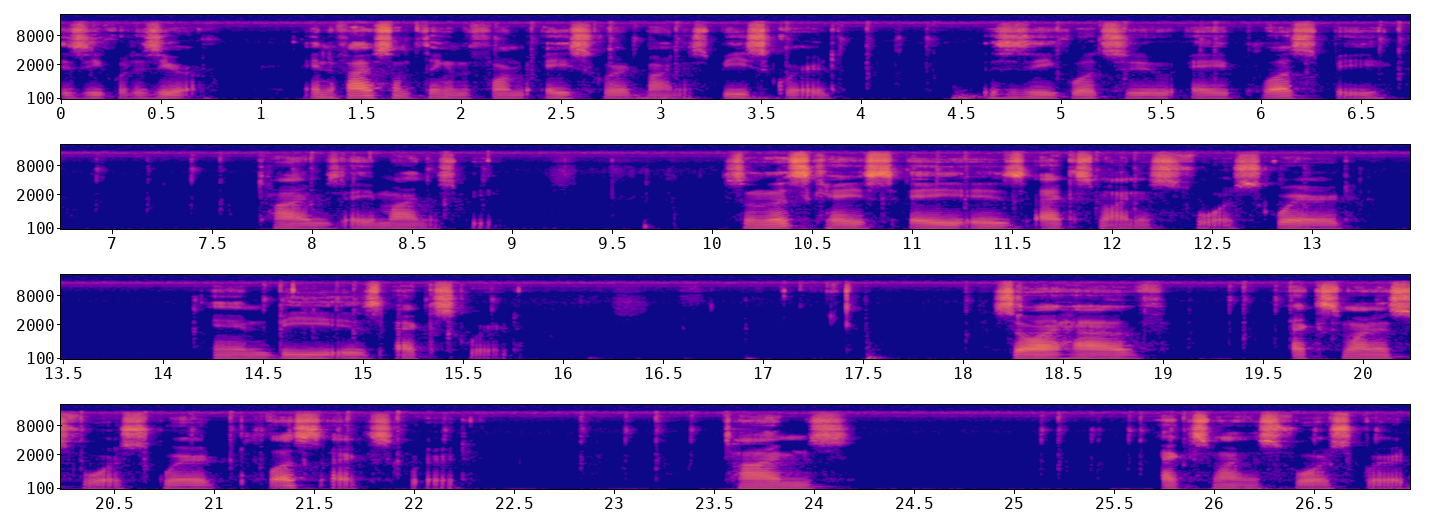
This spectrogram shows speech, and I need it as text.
is equal to 0. And if I have something in the form a squared minus b squared, this is equal to a plus b times a minus b. So in this case, a is x minus 4 squared, and b is x squared. So I have x minus 4 squared plus x squared times x minus 4 squared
